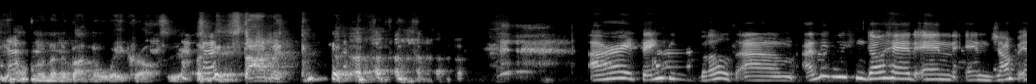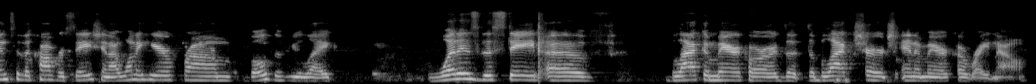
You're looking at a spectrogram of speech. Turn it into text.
you don't know nothing about no Waycross. Stop it. All right, thank you both. Um, I think we can go ahead and and jump into the conversation. I want to hear from both of you. Like, what is the state of Black America or the the Black Church in America right now?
